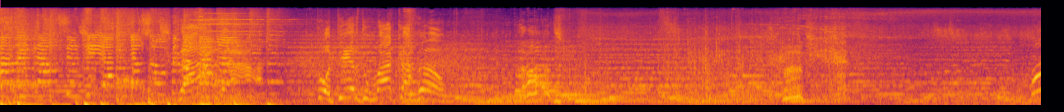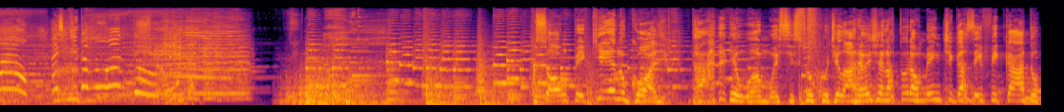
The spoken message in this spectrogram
Alegra o seu dia, é o super macarrão. Poder do macarrão! Uau, a gente tá um pequeno gole. Ah, eu amo esse suco de laranja naturalmente gaseificado.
